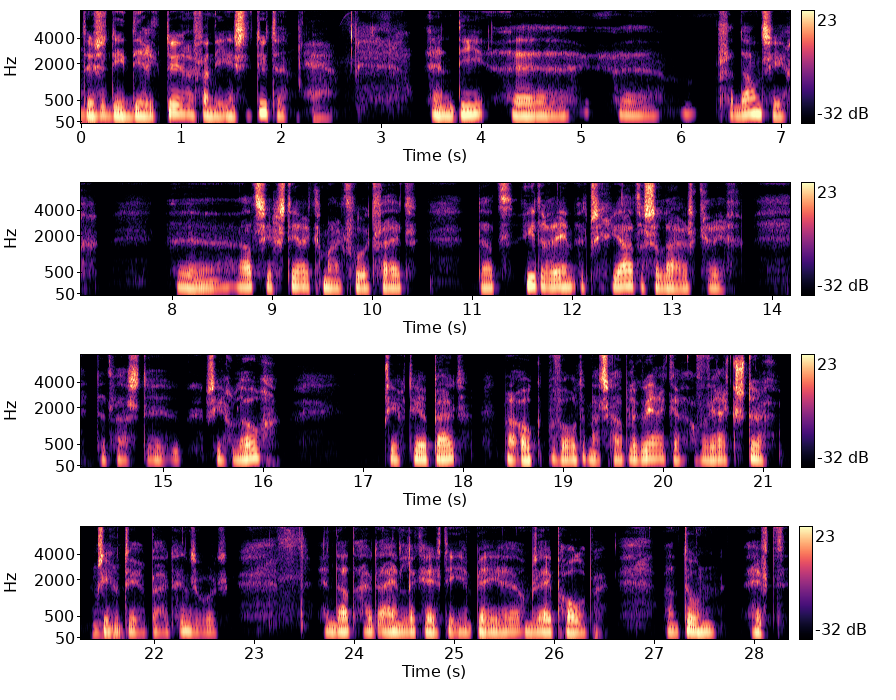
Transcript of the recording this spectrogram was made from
tussen die directeuren van die instituten. Ja. En die Van Danzig eh, had zich sterk gemaakt voor het feit dat iedereen het psychiatersalaris kreeg. Dat was de psycholoog, psychotherapeut, maar ook bijvoorbeeld de maatschappelijk werker of werkster, psychotherapeut enzovoort. En dat uiteindelijk heeft de INP eh, om zeep geholpen. Want toen heeft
